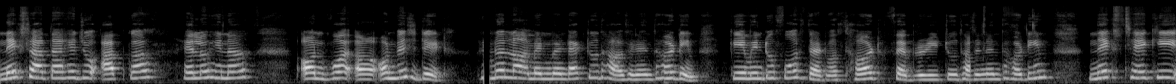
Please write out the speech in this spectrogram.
नेक्स्ट आता है जो आपका hello Hina on on which date criminal law amendment act 2013 came into force that was third February 2013 next है कि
